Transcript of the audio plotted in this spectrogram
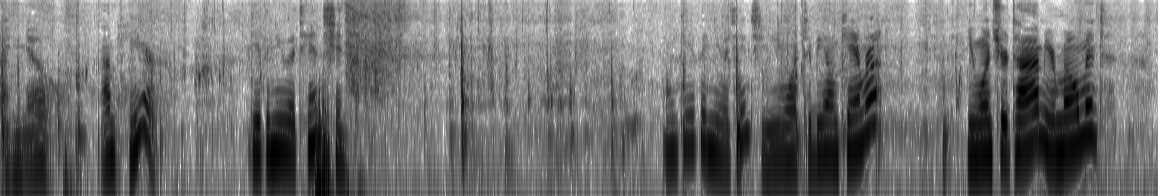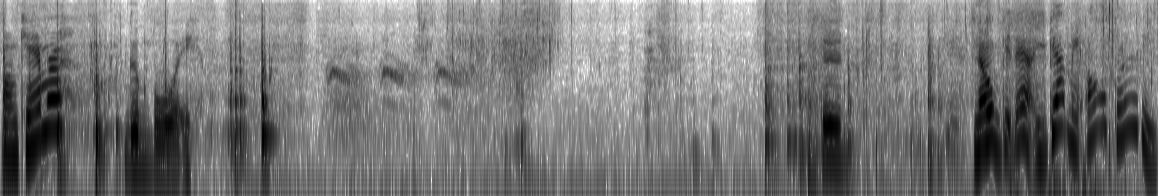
I know. I'm here. giving you attention. I'm giving you attention. You want to be on camera? You want your time, your moment on camera? Good boy. Dude. No, get down. You got me all dirty.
